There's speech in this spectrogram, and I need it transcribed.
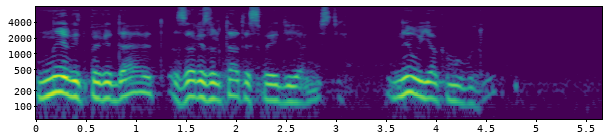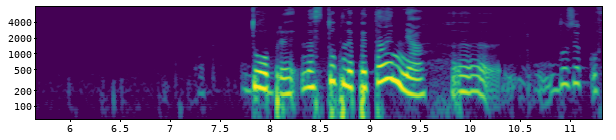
не відповідають за результати своєї діяльності. Ні у якому вигляді. Добре, наступне питання е, дуже в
